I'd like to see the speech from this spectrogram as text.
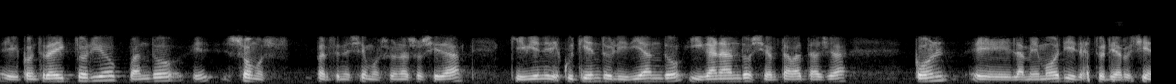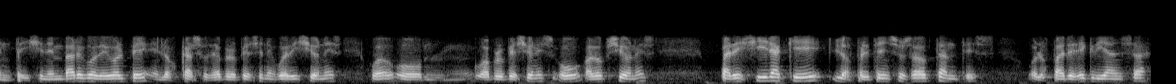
eh, contradictorio cuando eh, somos, pertenecemos a una sociedad que viene discutiendo, lidiando y ganando cierta batalla con eh, la memoria y la historia reciente. Y sin embargo, de golpe, en los casos de apropiaciones o adiciones, o, o apropiaciones o adopciones, pareciera que los pretensos adoptantes o los padres de crianza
